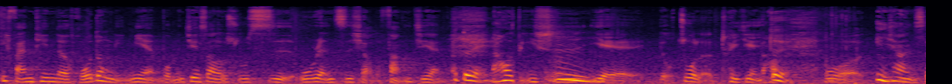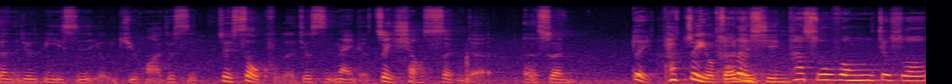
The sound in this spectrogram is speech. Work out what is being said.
一凡厅的活动里面，我们介绍的书是《无人知晓的房间》。对。然后医师也有做了推荐。对。我印象很深的就是毕师有一句话，就是最受苦的就是那个最孝顺的儿孙。对他最有责任心。他书封就说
